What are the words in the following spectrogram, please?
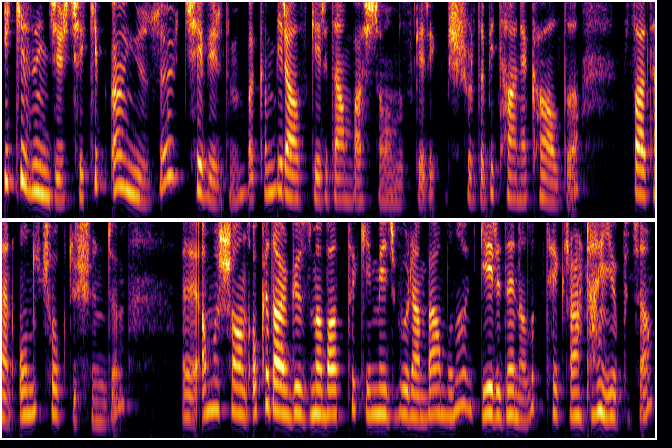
2 zincir çekip ön yüzü çevirdim. Bakın biraz geriden başlamamız gerekmiş. Şurada bir tane kaldı. Zaten onu çok düşündüm. Ee, ama şu an o kadar gözüme battı ki mecburen ben bunu geriden alıp tekrardan yapacağım.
